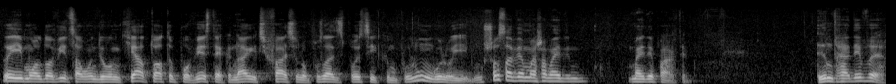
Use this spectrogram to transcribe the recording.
Îi Moldovița, unde au încheiat toată povestea, că n-are ce face, l-au pus la dispoziție Câmpul Lungului. Și o să avem așa mai, mai departe. Într-adevăr,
